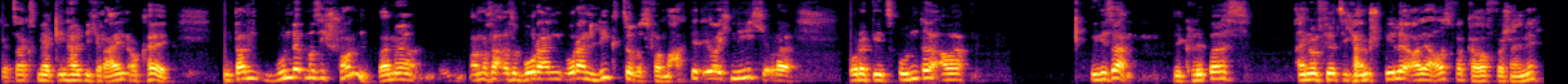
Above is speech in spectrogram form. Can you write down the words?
jetzt sagst du mir, gehen halt nicht rein, okay. Und dann wundert man sich schon, weil man, man sagt, also woran, woran liegt sowas? Vermarktet ihr euch nicht oder, oder geht's unter? Aber wie gesagt, die Clippers, 41 Heimspiele, alle ausverkauft wahrscheinlich.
